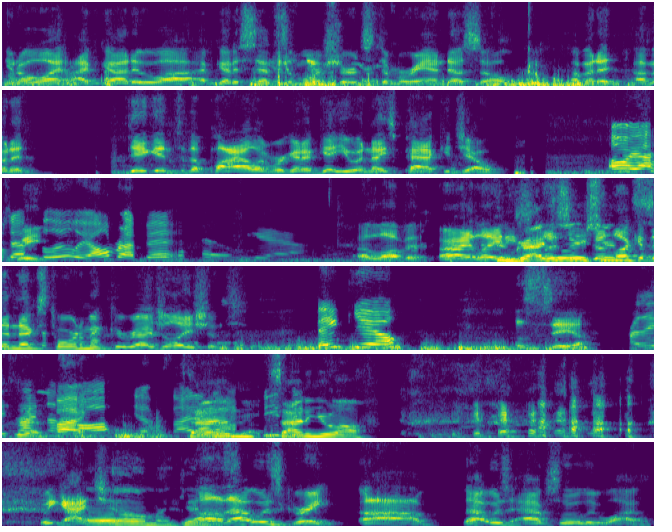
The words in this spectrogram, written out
you know, I, I've got to uh, I've got to send some more shirts to Miranda, so I'm gonna I'm gonna dig into the pile and we're gonna get you a nice package out. Oh my gosh, Wait. absolutely. I'll rep it. Hell yeah. I love it. All right, ladies. Listen, good luck Congratulations. at the next tournament. Congratulations. Thank you. We'll see ya. Are they signing us off? Yep. Sign Signing, off. signing you off. we got you. Oh my goodness. Oh, that was great. Uh, that was absolutely wild.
